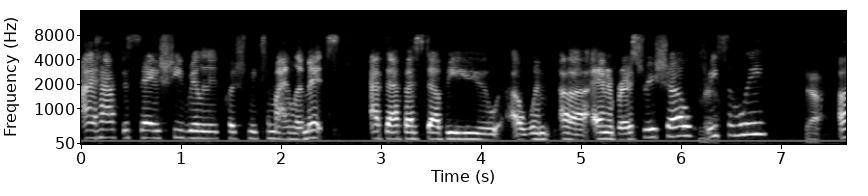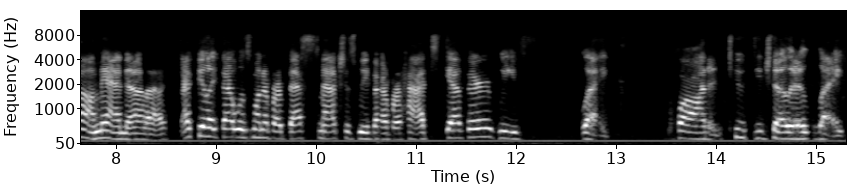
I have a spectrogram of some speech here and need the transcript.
I have to say she really pushed me to my limits at the FSW uh, uh, anniversary show yeah. recently. Yeah. Oh man, uh, I feel like that was one of our best matches we've ever had together. We've like clawed and toothed each other like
